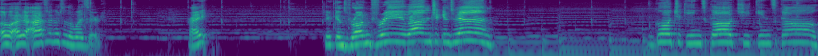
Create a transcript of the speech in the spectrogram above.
Oh, I, I have to go to the wizard. Right? Chickens run free, run, chickens run! Go, chickens, go, chickens, go.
